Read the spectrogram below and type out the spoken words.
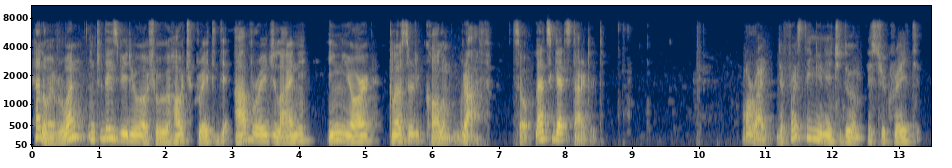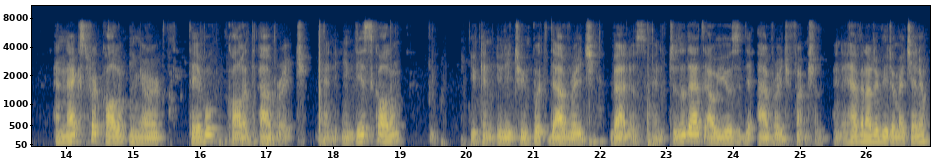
Hello everyone, in today's video I'll show you how to create the average line in your clustered column graph. So let's get started. Alright, the first thing you need to do is to create an extra column in your table called average. And in this column, you can you need to input the average values. And to do that, I'll use the average function. And I have another video on my channel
